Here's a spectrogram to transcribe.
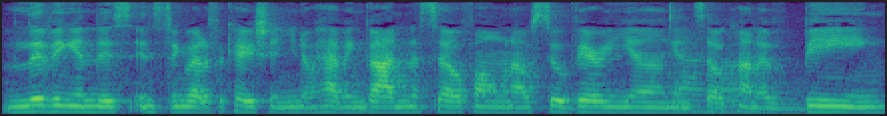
living in this instant gratification you know having gotten a cell phone when I was still very young and so Uh-huh. kind of being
